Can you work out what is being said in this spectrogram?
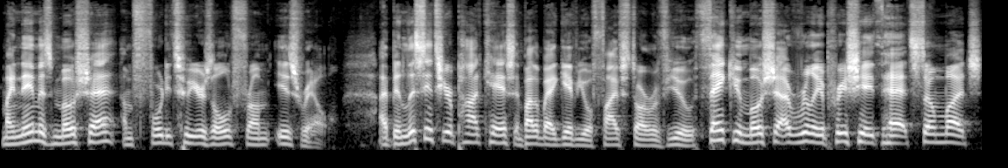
My name is Moshe. I'm 42 years old from Israel. I've been listening to your podcast, and by the way, I gave you a five star review. Thank you, Moshe. I really appreciate that so much.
